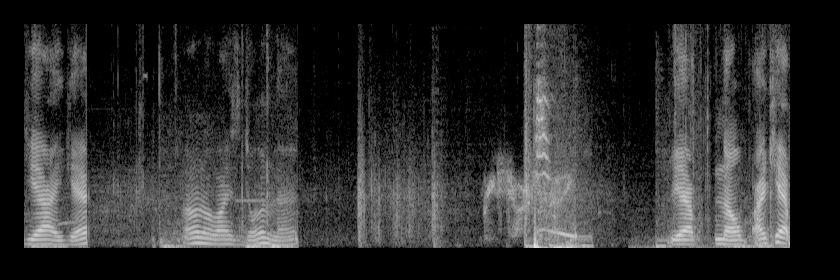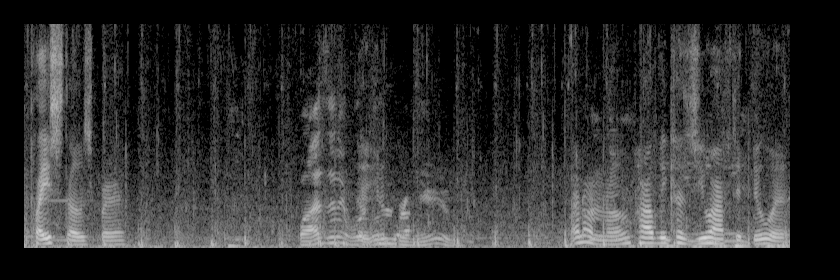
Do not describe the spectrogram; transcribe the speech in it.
Yeah, I guess. I don't know why he's doing that. Yeah, no, I can't place those, bro. Why isn't it working for you? I don't know. Probably because you have to do it.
